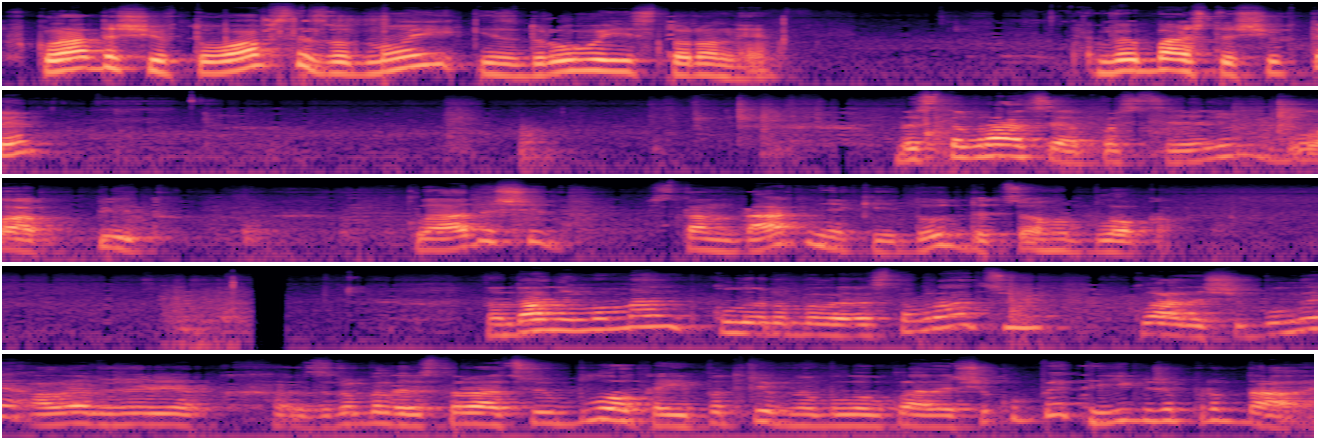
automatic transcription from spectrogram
Вкладиш шифтувався з одної і з другої сторони. Ви бачите шифти. Реставрація постелі була під вкладиші стандартні, які йдуть до цього блока. На даний момент, коли робили реставрацію, вкладиші були, але вже як зробили реставрацію блока і потрібно було вкладиші купити, їх вже продали.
